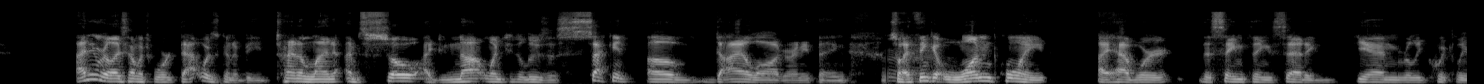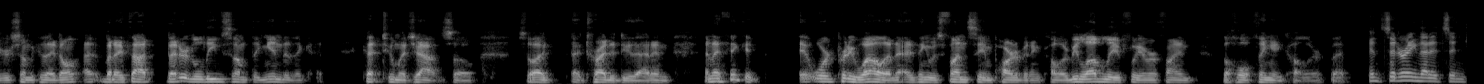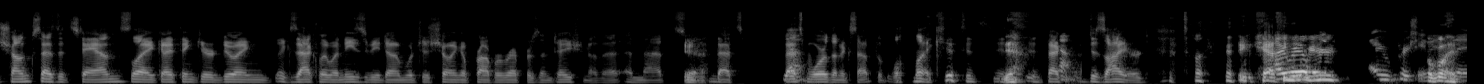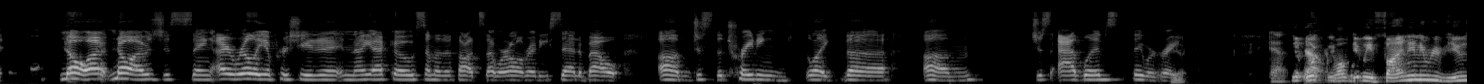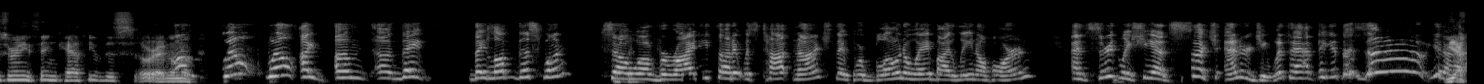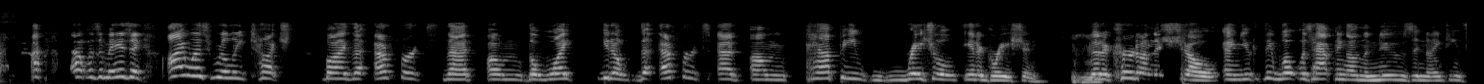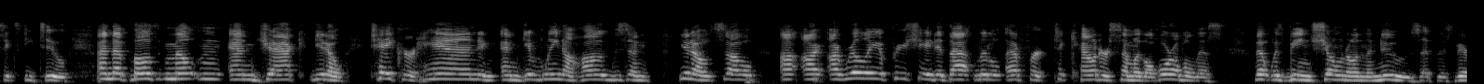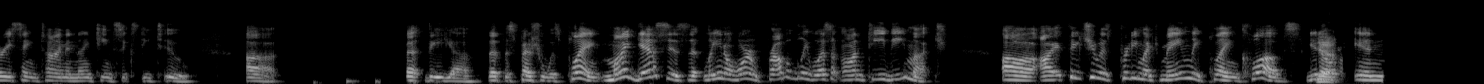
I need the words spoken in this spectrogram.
I didn't realize how much work that was going to be trying to line it. I'm so I do not want you to lose a second of dialogue or anything. So I think at one point I have where the same thing said again really quickly or something because I don't. But I thought better to leave something into the cut, cut too much out. So so I I tried to do that and and I think it it worked pretty well and I think it was fun seeing part of it in color. It'd be lovely if we ever find the whole thing in color, but considering that it's in chunks as it stands, like I think you're doing exactly what needs to be done, which is showing a proper representation of it, and that's Yeah. that's that's more than acceptable. Like it's it's, it's Yeah. in fact Yeah. desired. Hey, Kathy, what really- I appreciate Oh, go ahead. it. No, I no, I was just saying I really appreciated it, and I echo some of the thoughts that were already said about um just the trading, like the um just ad libs. They were great. did, Yeah, what- well- did we find any reviews or anything, Kathy, of this? Or I don't know. Um, well, well, I um uh, they they loved this one. So uh, Variety thought it was top notch. They were blown away by Lena Horne, and certainly she had such energy. What's happening at the zoo? You know, Yeah. That was amazing. I was really touched by the efforts that um the white, you know, the efforts at um happy racial integration Mhm. that occurred on the show, and you can see what was happening on the news in 1962, and that both Milton and Jack, you know, take her hand and, and give Lena hugs, and you know, so I I really appreciated that little effort to counter some of the horribleness that was being shown on the news at this very same time in 1962. Uh, that the uh, that the special was playing. My guess is that Lena Horne probably wasn't on TV much. Uh, I think she was pretty much mainly playing clubs, you know, in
